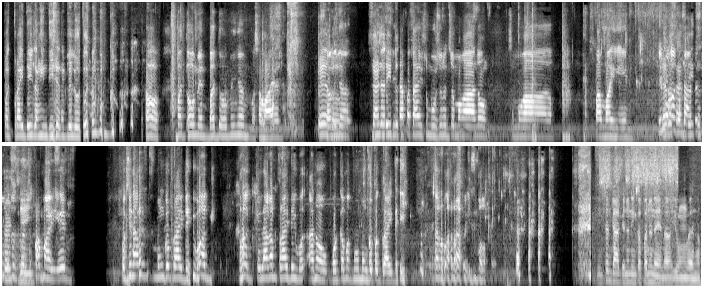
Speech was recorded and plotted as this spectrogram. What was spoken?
pag Friday lang hindi siya nagluluto ng munggo. oh, bad omen, bad omen yun. Masama yan. Pero, Sabi niya, Sunday to dapat tayo sumusunod sa mga ano, sa mga pamahiin. Yun Pero mga Sunday to Thursday. Sa pamahiin. Pag sinabi munggo Friday, wag. Wag, kailangan Friday, wag, ano, wag ka magmumunggo pag Friday. Araw-arawin mo. minsan gaganunin ka pa nun eh, no? Yung ano,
